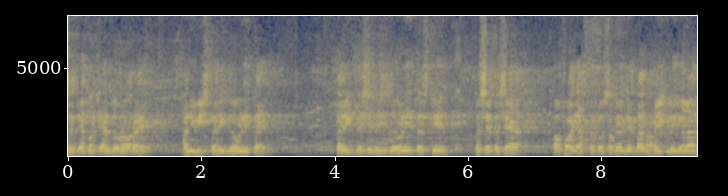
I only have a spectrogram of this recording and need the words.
सध्या प्रचार जोरावर आहे आणि वीस तारीख जवळ येत आहे. तारीख जशी जशी जवळ येत असते तशा तशा अफवा जास्त पसरण्यात येतात. हा इकडे गेला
